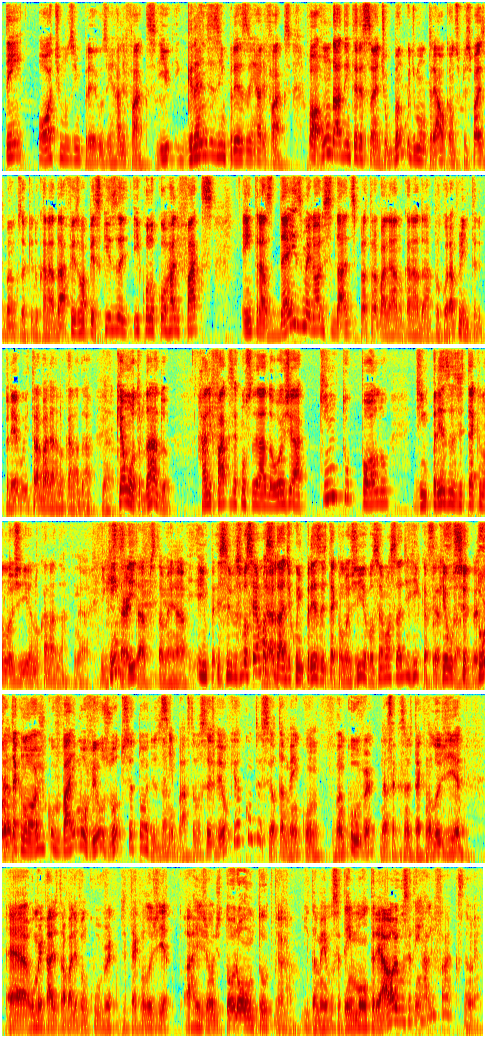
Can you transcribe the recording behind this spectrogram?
tem ótimos empregos em Halifax e grandes empresas em Halifax. Ó, um dado interessante: o Banco de Montreal, que é um dos principais bancos aqui do Canadá, fez uma pesquisa e colocou Halifax entre as 10 melhores cidades para trabalhar no Canadá, procurar por emprego e trabalhar no Canadá. É. Quer um outro dado? Halifax é considerada hoje a quinto polo de empresas de tecnologia no Canadá. É. E, quem, startups e, também, é. E, se você é uma é. cidade com empresas de tecnologia, você é uma cidade rica, porque você o setor tecnológico vai mover os outros setores. Né? Sim, basta você ver o que aconteceu também com Vancouver, nessa questão de tecnologia. É, o mercado de trabalho em Vancouver de tecnologia, a região de Toronto, e também você tem Montreal e você tem Halifax também.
